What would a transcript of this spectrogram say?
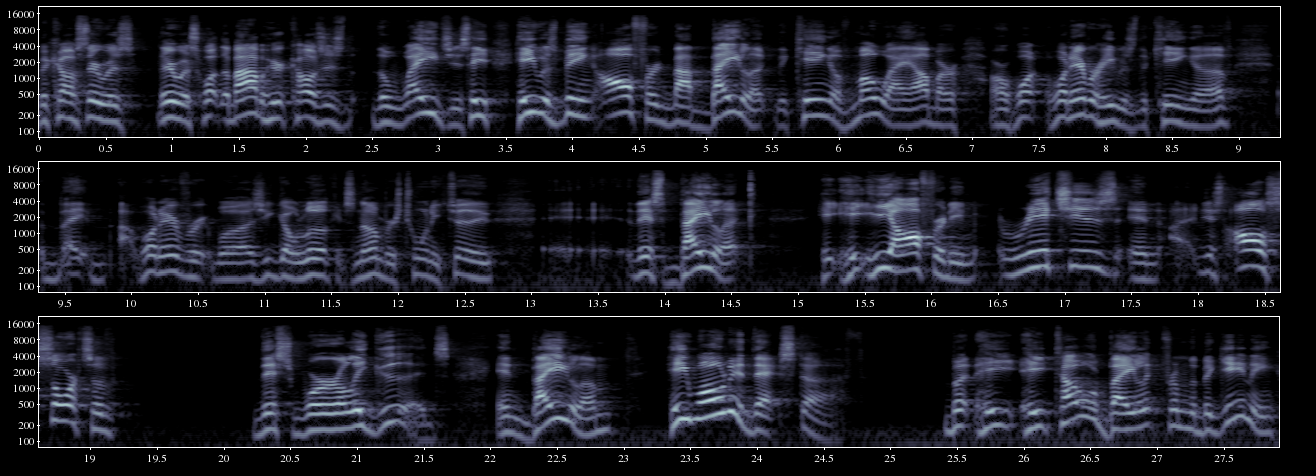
Because there was there was what the Bible here calls the wages. He he was being offered by Balak, the king of Moab, or or what whatever he was the king of, whatever it was. You go look. It's Numbers twenty two. Uh, this Balak, he, he he offered him riches and uh, just all sorts of this worldly goods. And Balaam, he wanted that stuff. But he, he told Balak from the beginning,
